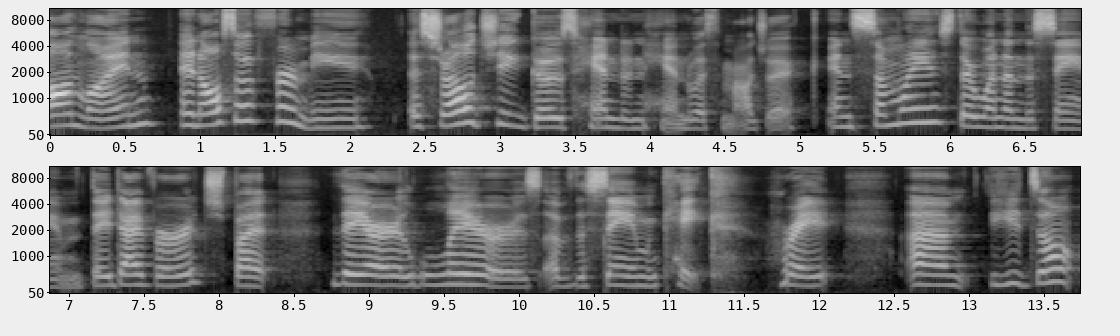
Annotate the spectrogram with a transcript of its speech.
online and also for me, astrology goes hand in hand with magic. In some ways, they're one and the same. They diverge, but they are layers of the same cake, right? Um, you don't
